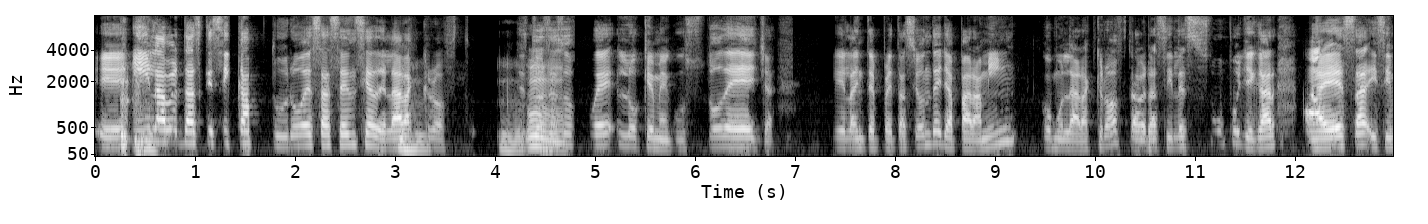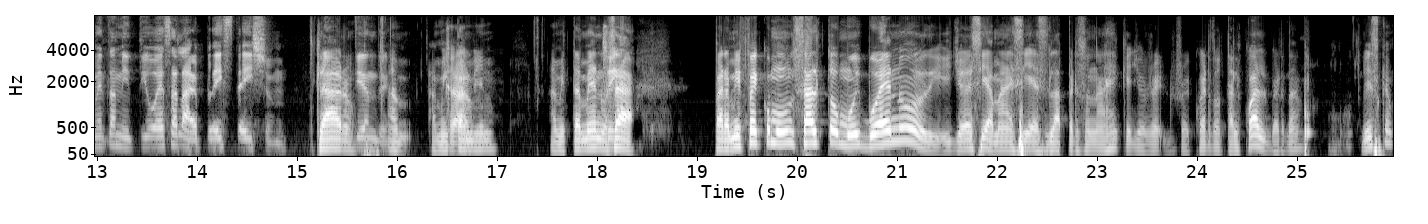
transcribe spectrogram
Eh, y la verdad es que sí capturó esa esencia de Lara Croft. Entonces eso fue lo que me gustó de ella. la interpretación de ella para mí como Lara Croft, la verdad sí le supo llegar a esa y sí me transmitió esa la de PlayStation. Claro. A, mí también. A mí también. O sea, para mí fue como un salto muy bueno y yo decía, más sí, es la personaje que yo recuerdo tal cual, ¿verdad? ¿Visca?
